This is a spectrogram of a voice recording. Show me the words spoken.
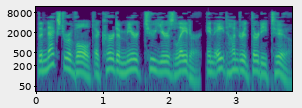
The next revolt occurred a mere two years later, in 832.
